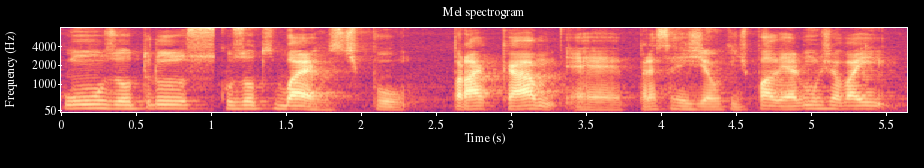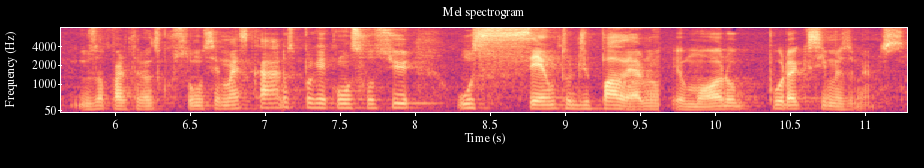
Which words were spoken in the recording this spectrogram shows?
com os outros com os outros bairros, tipo, para cá, é, para essa região aqui de Palermo, já vai os apartamentos costumam ser mais caros porque é como se fosse o centro de Palermo. Eu moro por aqui mais ou menos.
